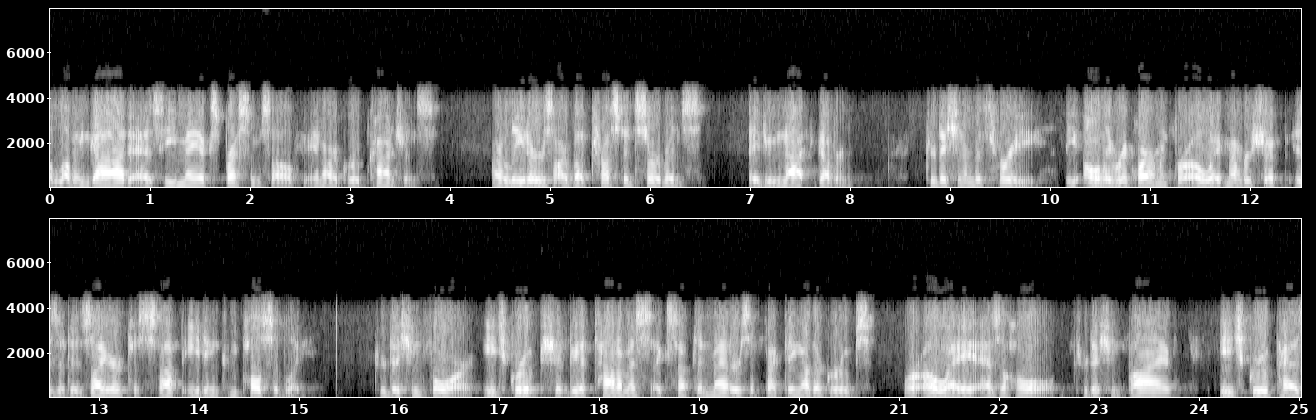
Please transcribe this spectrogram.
loving God as he may express himself in our group conscience. Our leaders are but trusted servants, they do not govern. Tradition number 3 the only requirement for OA membership is a desire to stop eating compulsively. Tradition 4. Each group should be autonomous except in matters affecting other groups or OA as a whole. Tradition 5. Each group has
